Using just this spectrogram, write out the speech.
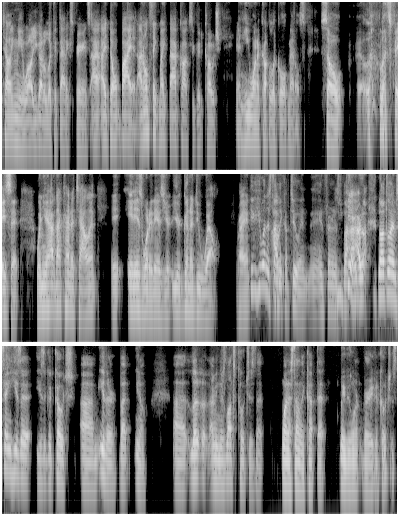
telling me well you got to look at that experience I, I don't buy it i don't think mike babcock's a good coach and he won a couple of gold medals so let's face it when you have that kind of talent it, it is what it is you're, you're gonna do well right he, he won a Stanley Um, Cup too. In, in fairness, but. I, not that I'm saying he's a he's a good coach um, either. But you know, uh, I mean, there's lots of coaches that won a Stanley Cup that maybe weren't very good coaches.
